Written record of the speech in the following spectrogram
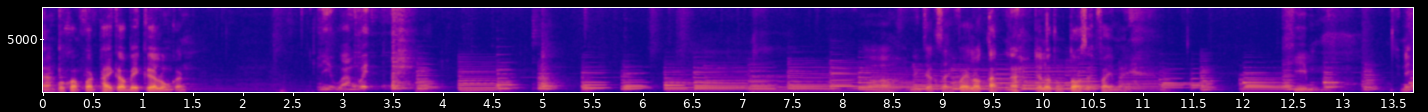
อะเพื่อความปลอดภัยก็เอาเบรกเกอร์ลงก่อน นี่วางไว้อ๋อเนื่องจากสายไฟเราตัดนะ เดี๋ยวเราต้องต่อสายไฟใหม่ครีมนี่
